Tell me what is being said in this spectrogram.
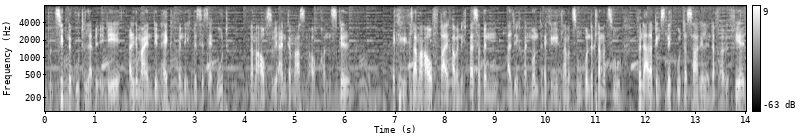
Im Prinzip eine gute Level-Idee. Allgemein den Hack finde ich bisher sehr gut. Klammer auf, sowie einigermaßen auch Con Skill. Eckige Klammer auf, da ich aber nicht besser bin, halte ich meinen Mund, eckige Klammer zu, runde Klammer zu. Finde allerdings nicht gut, dass Saril in der Folge fehlt,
